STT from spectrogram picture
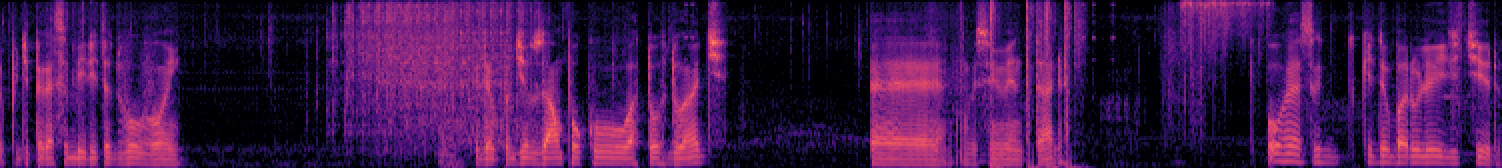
Eu podia pegar essa birita do vovô, hein? Que eu podia usar um pouco o atordoante. É... Vamos ver se é inventário. Que porra é essa que deu barulho aí de tiro?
